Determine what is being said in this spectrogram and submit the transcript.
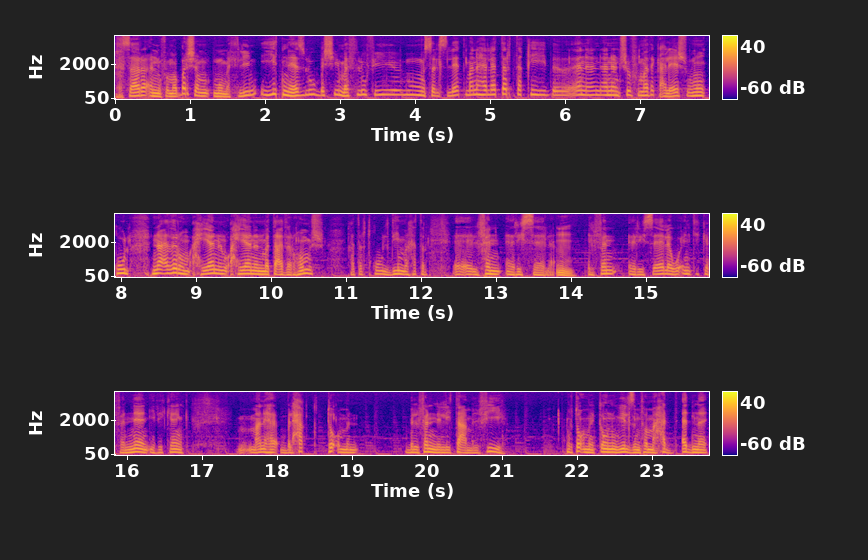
خسارة أنه فما برشا ممثلين يتنازلوا باش يمثلوا في مسلسلات معناها لا ترتقي أنا أنا نشوفهم هذاك علاش ونقول نعذرهم أحيانا وأحيانا ما تعذرهمش. خاطر تقول ديما خاطر آه، الفن رسالة. م. الفن رسالة وأنت كفنان إذا كان معناها بالحق تؤمن بالفن اللي تعمل فيه وتؤمن كونه يلزم فما حد أدنى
